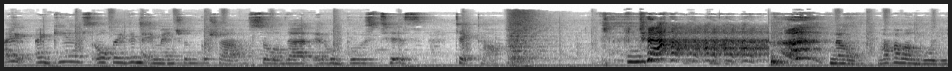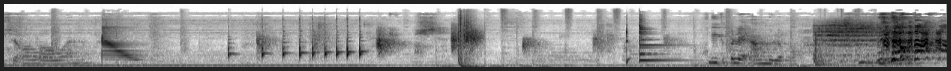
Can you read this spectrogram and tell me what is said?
I, I guess okay din na i-mention ko siya so that it'll boost his TikTok. no, baka mabully siya. Kawawa na. Dito pala yung angulo ko.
